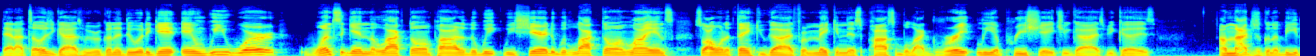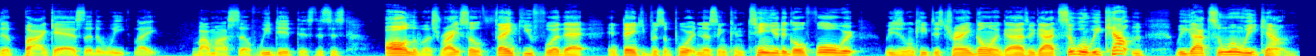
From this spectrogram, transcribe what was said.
that I told you guys we were going to do it again. And we were once again the Locked On Pod of the Week. We shared it with Locked On Lions. So I want to thank you guys for making this possible. I greatly appreciate you guys because I'm not just going to be the podcast of the week like by myself. We did this. This is all of us, right? So thank you for that. And thank you for supporting us and continue to go forward we just gonna keep this train going, guys. We got two and we counting. We got two and we counting.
